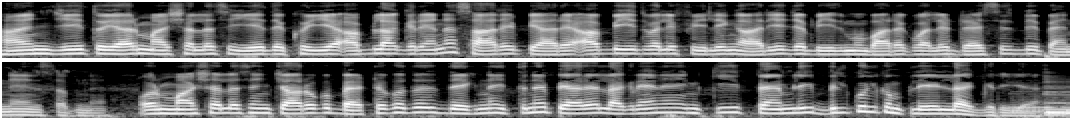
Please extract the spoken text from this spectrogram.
ہاں جی تو یار ماشاءاللہ سے یہ دیکھو، یہ اب لگ رہے ہیں نا سارے پیارے۔ اب عید والی فیلنگ آ رہی ہے جب عید مبارک والے ڈریسز بھی پہنے ہیں ان سب نے۔ اور ماشاءاللہ سے ان چاروں کو بیٹھے کو تو دیکھنا اتنے پیارے لگ رہے ہیں، ان کی فیملی بالکل کمپلیٹ لگ رہی ہے۔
